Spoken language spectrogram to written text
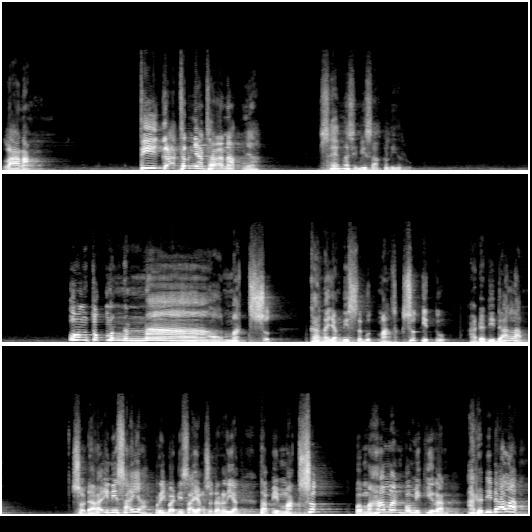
Lanang. Tiga ternyata anaknya saya masih bisa keliru. Untuk mengenal maksud, karena yang disebut maksud itu ada di dalam. Saudara ini saya, pribadi saya yang saudara lihat, tapi maksud pemahaman pemikiran ada di dalam.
